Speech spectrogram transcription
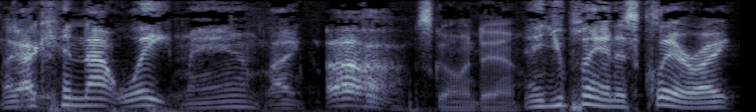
Like I cannot wait, man. Like, ah. It's going down. And you playing as Claire, right?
